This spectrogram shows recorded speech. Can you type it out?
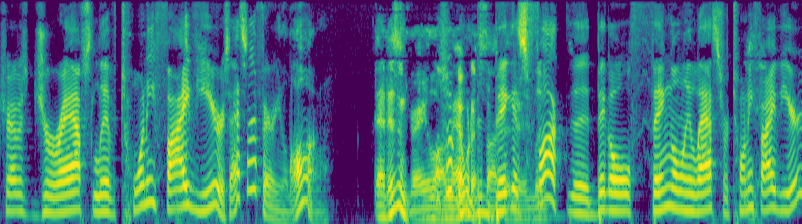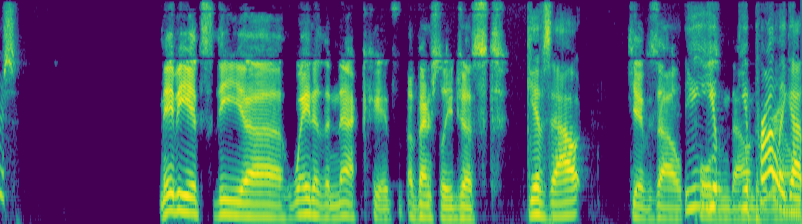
Travis, giraffes live 25 years. That's not very long. That isn't very long. Those I would have thought big that as fuck. The big old thing only lasts for 25 years. Maybe it's the uh, weight of the neck. It eventually just gives out. Gives out. You, Pulls you, them down. you probably got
